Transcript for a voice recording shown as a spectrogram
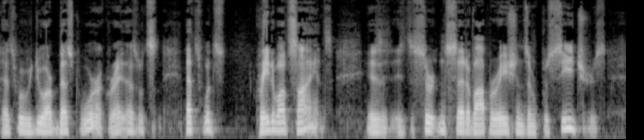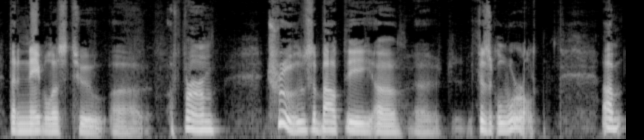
that's where we do our best work, right? That's what's that's what's great about science is a certain set of operations and procedures that enable us to uh, affirm truths about the uh, uh, physical world. Um,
